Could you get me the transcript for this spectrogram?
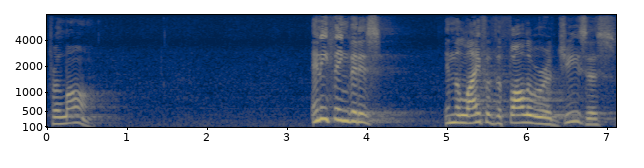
for long. Anything that is in the life of the follower of Jesus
